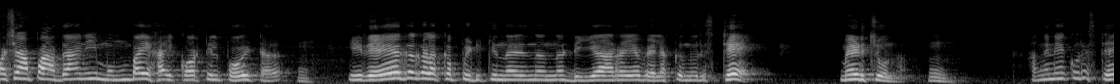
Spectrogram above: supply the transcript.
പക്ഷെ അപ്പോൾ അദാനി മുംബൈ ഹൈക്കോർട്ടിൽ പോയിട്ട് ഈ രേഖകളൊക്കെ പിടിക്കുന്നതിൽ നിന്ന് ഡി ആർ ഐയെ വിലക്കുന്ന ഒരു സ്റ്റേ മേടിച്ചു എന്ന്. അങ്ങനെയൊക്കെ ഒരു സ്റ്റേ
